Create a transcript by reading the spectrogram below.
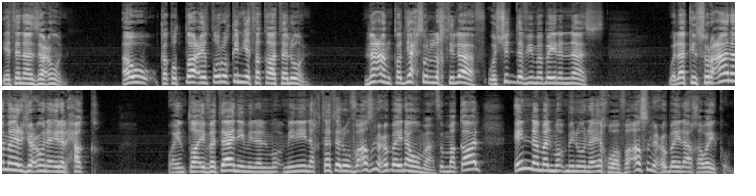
يتنازعون أو كقطاع طرق يتقاتلون. نعم قد يحصل الاختلاف والشدة فيما بين الناس ولكن سرعان ما يرجعون إلى الحق. وإن طائفتان من المؤمنين اقتتلوا فأصلحوا بينهما. ثم قال إنما المؤمنون إخوة فأصلحوا بين أخويكم.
